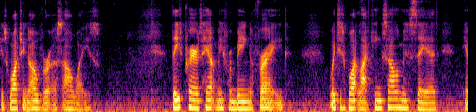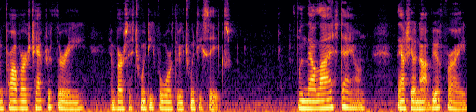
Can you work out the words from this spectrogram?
is watching over us always. These prayers help me from being afraid, which is what, like King Solomon said in Proverbs chapter 3 and verses 24 through 26. When thou liest down, thou shalt not be afraid.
